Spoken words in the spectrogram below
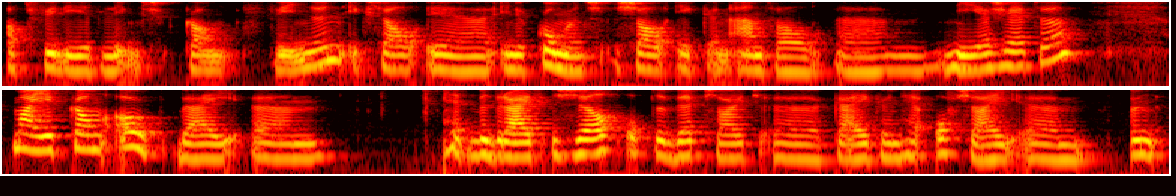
affiliate links kan vinden. Ik zal uh, in de comments zal ik een aantal ehm, neerzetten. Maar je kan ook bij um, het bedrijf zelf op de website uh, kijken of zij een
